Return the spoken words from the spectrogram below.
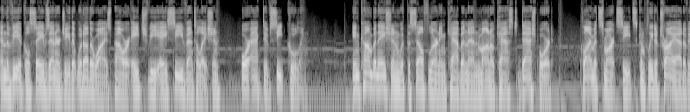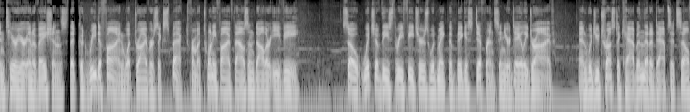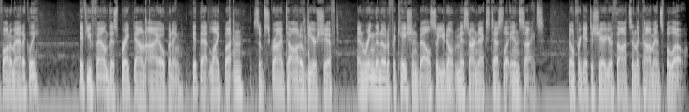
and the vehicle saves energy that would otherwise power HVAC ventilation or active seat cooling. In combination with the self-learning cabin and monocast dashboard, Climate Smart seats complete a triad of interior innovations that could redefine what drivers expect from a $25,000 EV. So, which of these three features would make the biggest difference in your daily drive? And would you trust a cabin that adapts itself automatically? If you found this breakdown eye-opening, hit that like button, subscribe to Auto Gear Shift, and ring the notification bell so you don't miss our next Tesla Insights. Don't forget to share your thoughts in the comments below.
